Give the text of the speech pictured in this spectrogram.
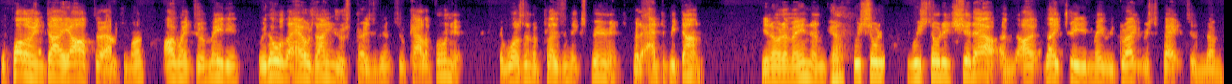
The following day after Altamont, I went to a meeting with all the Hells Angels presidents of California. It wasn't a pleasant experience, but it had to be done. You know what I mean? And Yeah. we sorted we sorted shit out, and I, they treated me with great respect, and um,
